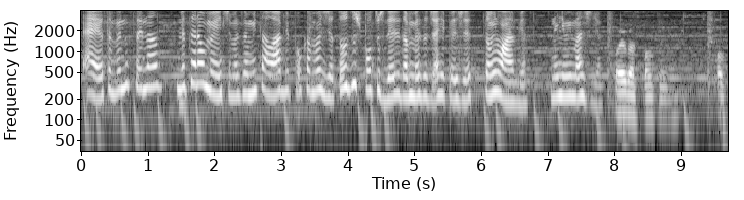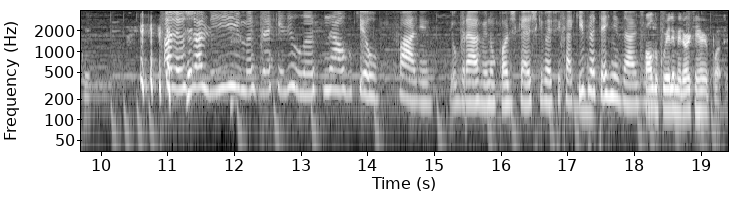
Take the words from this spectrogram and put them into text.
É, eu também não sei na, literalmente, mas é muita lábia e pouca magia. Todos os pontos dele da mesa de RPG estão em lábia. Nenhum em magia. Ou eu gosto do Paulo Coelho. Paulo Coelho. Olha, eu já li, mas é aquele lance, não é algo que eu fale, eu grave num podcast que vai ficar aqui pra eternidade. Paulo Coelho é melhor que Harry Potter.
